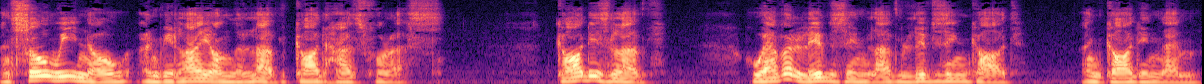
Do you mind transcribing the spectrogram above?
And so we know and rely on the love God has for us. God is love. Whoever lives in love lives in God, and God in them.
